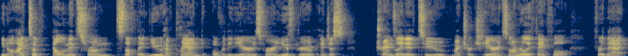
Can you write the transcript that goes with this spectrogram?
you know, I took elements from stuff that you have planned over the years for our youth group and just translated to my church here. And so I'm really thankful for that,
